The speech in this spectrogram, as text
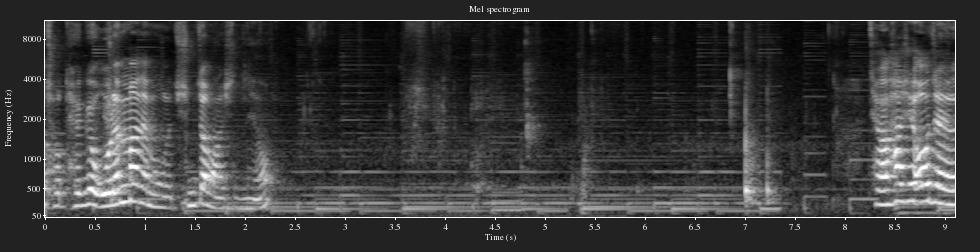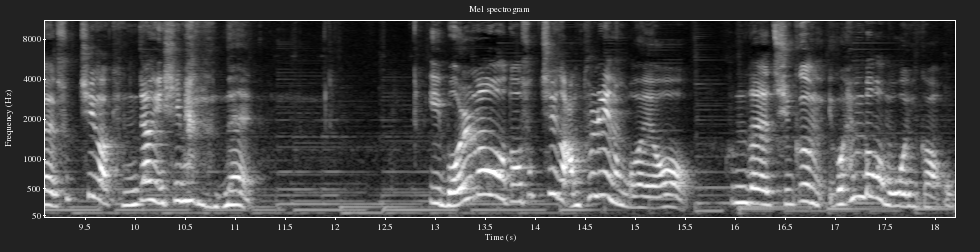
저 되게 오랜만에 먹는데 진짜 맛있네요. 제가 사실 어제 숙취가 굉장히 심했는데 이 뭘 먹어도 숙취가 안 풀리는 거예요. 근데 지금 이거 햄버거 먹으니까 어,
